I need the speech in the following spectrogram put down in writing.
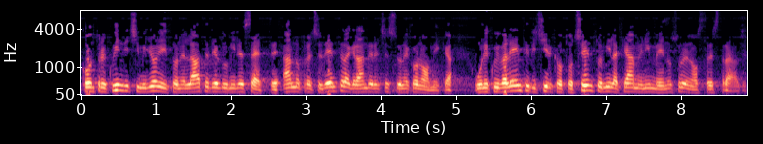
contro i 15 milioni di tonnellate del 2007, anno precedente la grande recessione economica, un equivalente di circa 800 mila camion in meno sulle nostre strade.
